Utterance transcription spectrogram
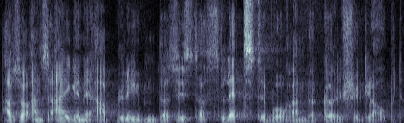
Also ans eigene Ableben, das ist das Letzte, woran der Kölsche glaubt.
